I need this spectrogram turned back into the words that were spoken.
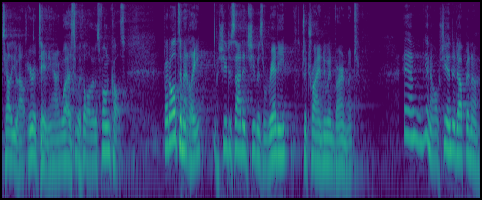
tell you how irritating I was with all those phone calls. But ultimately, she decided she was ready to try a new environment. And, you know, she ended up in a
